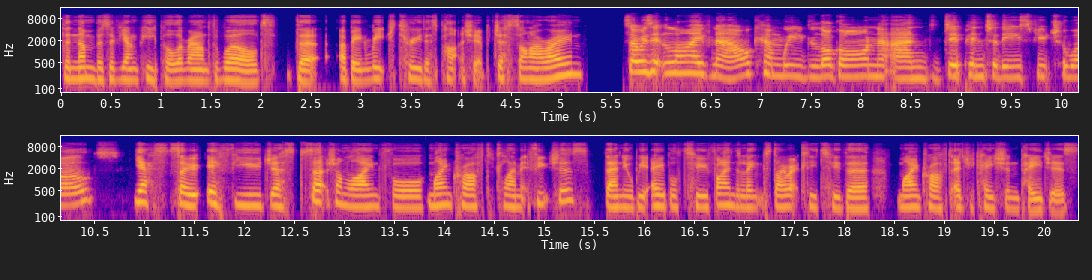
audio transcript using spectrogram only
the numbers of young people around the world that are being reached through this partnership just on our own so is it live now can we log on and dip into these future worlds Yes, so if you just search online for Minecraft Climate Futures, then you'll be able to find the links directly to the Minecraft education pages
